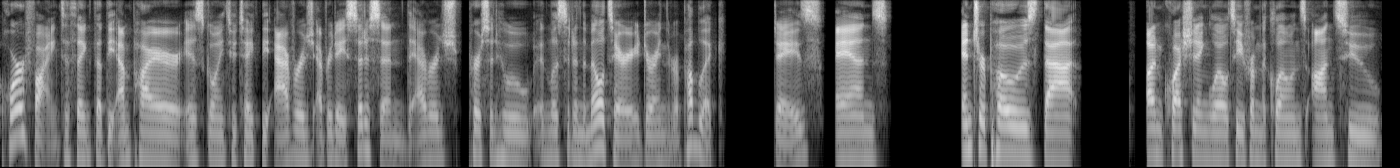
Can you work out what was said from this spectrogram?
horrifying to think that the empire is going to take the average everyday citizen, the average person who enlisted in the military during the republic days and interpose that unquestioning loyalty from the clones onto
